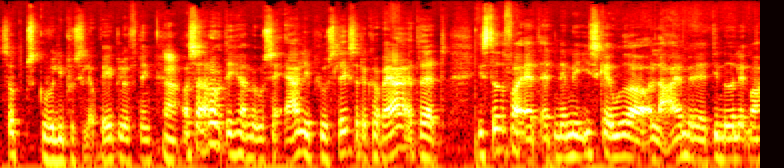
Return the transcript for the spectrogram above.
så skulle vi lige pludselig lave vægtløftning. Ja. Og så er der jo det her med OCR lige pludselig, så det kan være, at, at i stedet for, at, at nemlig I skal ud og, og lege med de medlemmer,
